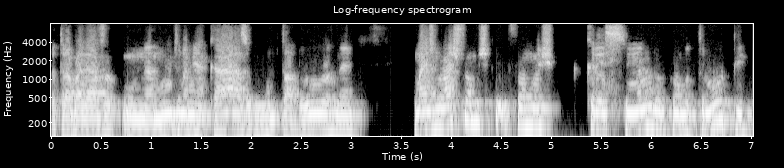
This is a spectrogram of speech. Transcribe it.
eu trabalhava com, né, muito na minha casa, com computador, né? Mas nós fomos, fomos crescendo como trupe,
